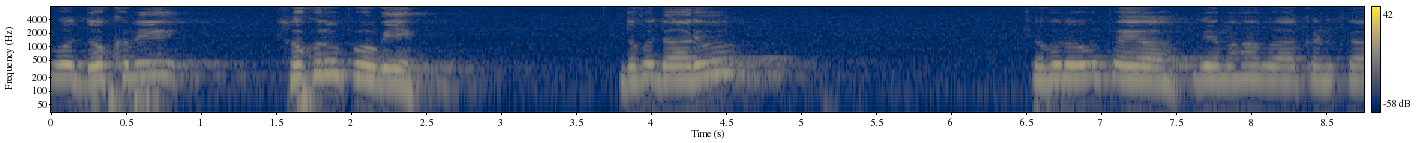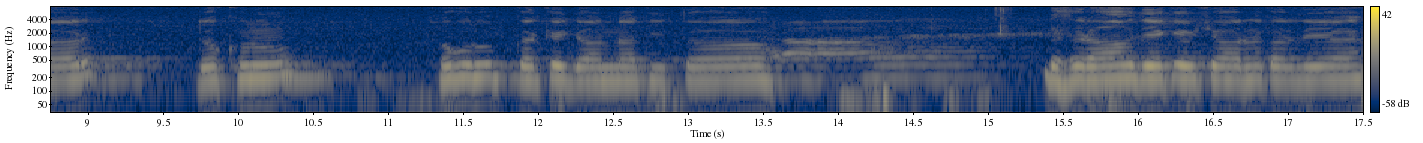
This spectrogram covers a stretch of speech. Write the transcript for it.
ਉਹ ਦੁੱਖ ਵੀ ਸੁਖ ਰੂਪ ਹੋ ਗਏ ਦੁੱਖ ਦਾਰੂ ਸੁਖ ਰੂਪ ਪਿਆ ਦੇ ਮਹਾਵਾਕ ਅਨੁਸਾਰ ਦੁੱਖ ਨੂੰ ਸੁਖ ਰੂਪ ਕਰਕੇ ਜਾਣਨਾ ਕੀਤਾ। ਵਿਸਰਾਮ ਦੇ ਕੇ ਉਚਾਰਨ ਕਰਦੇ ਆ।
